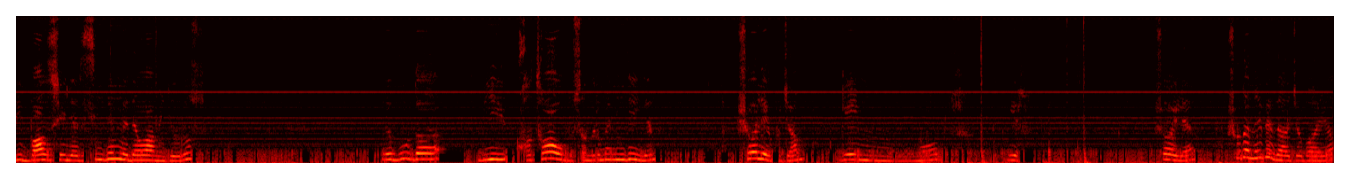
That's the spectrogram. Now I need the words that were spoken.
bir bazı şeyleri sildim ve devam ediyoruz. Ve burada bir hata oldu sanırım emin değilim. Şöyle yapacağım. Game mode 1. Şöyle. Şurada ne dedi acaba ya?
